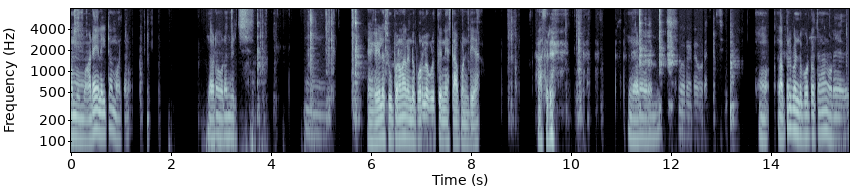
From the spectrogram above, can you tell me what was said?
ஆமாம் ஆமாம் அடையை லைட்டாக மாற்றணும் இந்த அடை உடஞ்சிருச்சு. என் கையில சூப்பரான ரெண்டு பொருளை கொடுத்து என்னை ஸ்டாப் பண்ணிட்டியா? ஆ சரி இந்த அடை உடஞ்சிருச்சு. ஒரு இடம் உடஞ்சிருச்சு. ஆமாம் ரப்பர் பேண்ட் போட்டு வச்சோன்னா உடையாது.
